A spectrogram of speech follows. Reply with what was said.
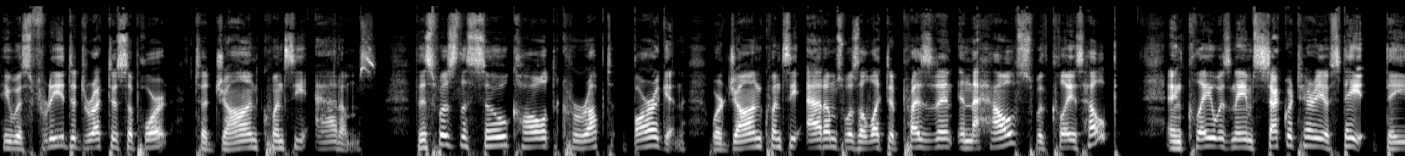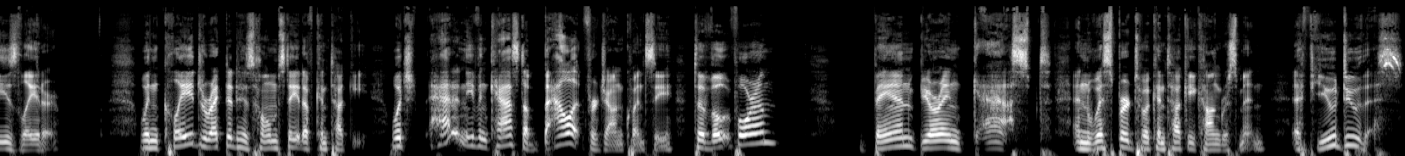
he was free to direct his support to John Quincy Adams. This was the so called corrupt bargain, where John Quincy Adams was elected president in the House with Clay's help, and Clay was named Secretary of State days later. When Clay directed his home state of Kentucky, which hadn't even cast a ballot for John Quincy, to vote for him, Van Buren gasped and whispered to a Kentucky congressman, If you do this,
